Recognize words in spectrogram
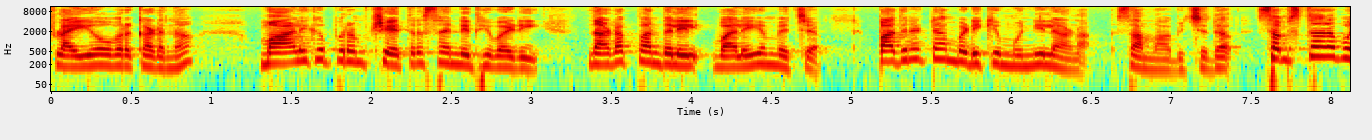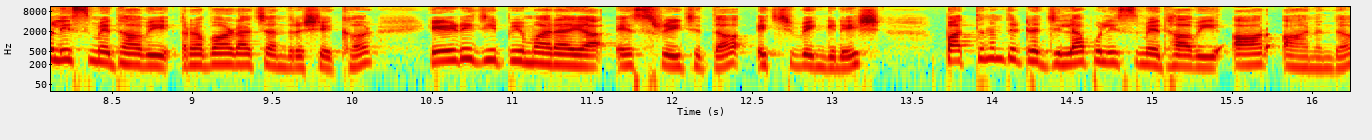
ഫ്ളൈ ഓവർ കടന്ന് മാളികപ്പുറം ക്ഷേത്രസന്നിധി വഴി നടപ്പന്തലിൽ വലയം വെച്ച് പതിനെട്ടാം പടിക്ക് മുന്നിലാണ് സമാപിച്ചത്. സംസ്ഥാന പോലീസ് മേധാവി Ravada Chandrasekhar A D G പിമാരായ എസ് ശ്രീജിത്ത് എച്ച് വെങ്കിടേഷ് പത്തനംതിട്ട ജില്ലാ പോലീസ് മേധാവി R Anand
